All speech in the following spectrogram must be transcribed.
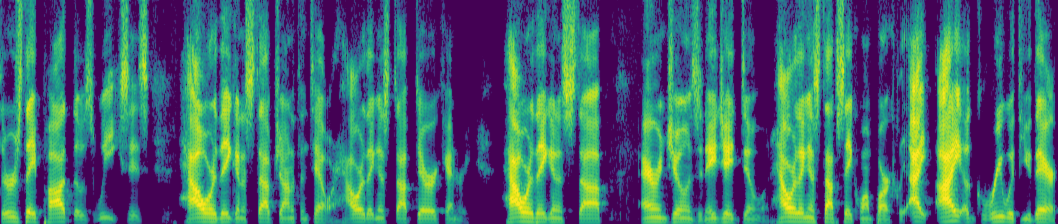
Thursday pod those weeks. Is how are they going to stop Jonathan Taylor? How are they going to stop Derrick Henry? How are they going to stop Aaron Jones and AJ Dillon? How are they going to stop Saquon Barkley? I I agree with you there.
